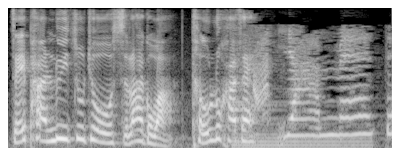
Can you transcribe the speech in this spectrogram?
这盘女主角是哪个哇？透露下噻。呀，没得。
